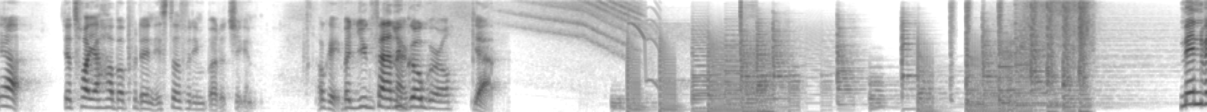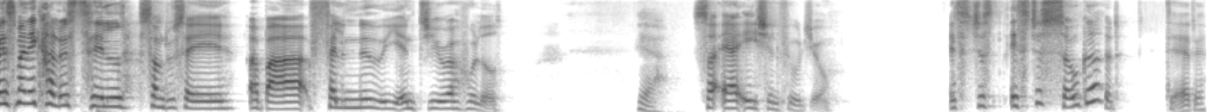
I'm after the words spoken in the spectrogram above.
Ja. Jeg tror, jeg hopper på den, i stedet for din butter chicken. Okay. But you, Fair you nok. go, girl. Ja. Men hvis man ikke har lyst til, som du sagde, at bare falde ned i en hullet Ja. så er Asian food jo. It's just, it's just so good. Det er det.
